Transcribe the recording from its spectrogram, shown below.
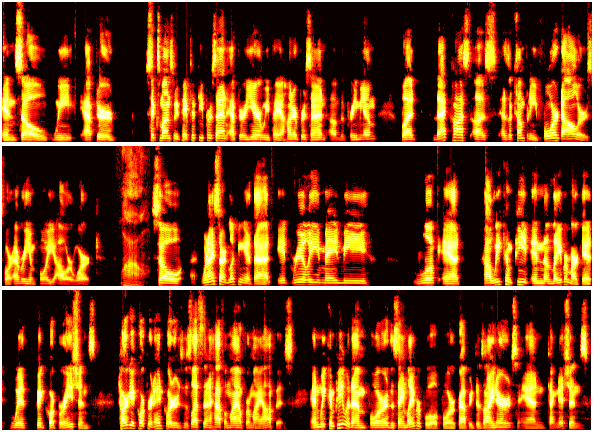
And so we, after six months, we pay 50%. After a year, we pay 100% of the premium. But that costs us as a company $4 for every employee hour worked. Wow. So when I started looking at that, it really made me look at how we compete in the labor market with big corporations. Target corporate headquarters is less than a half a mile from my office. And we compete with them for the same labor pool for graphic designers and technicians.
